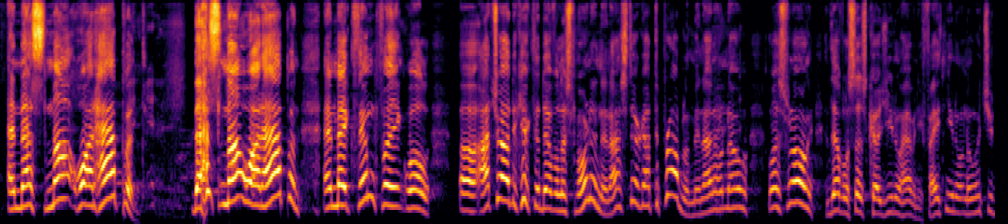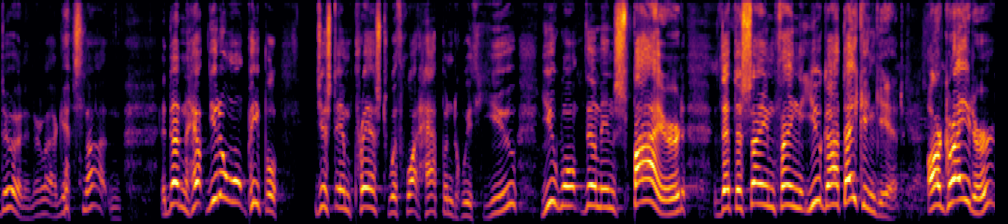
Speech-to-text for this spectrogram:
and that's not what happened. That's not what happened. And make them think, well, uh, I tried to kick the devil this morning and I still got the problem and I don't know what's wrong. The devil says, because you don't have any faith and you don't know what you're doing. And they're like, I guess not. And it doesn't help. You don't want people just impressed with what happened with you. You want them inspired that the same thing that you got, they can get or greater.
